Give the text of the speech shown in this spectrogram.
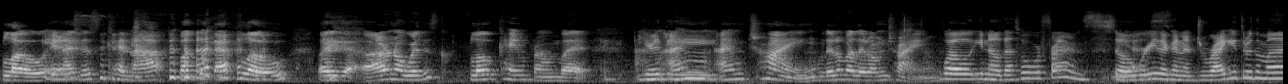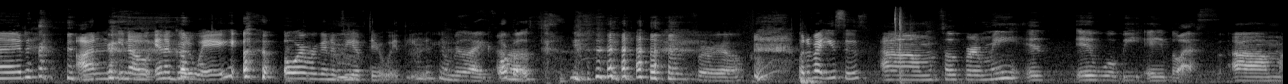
flow, and I just cannot fuck with that flow. Like I don't know where this flow came from, but You're I'm, the- I'm I'm trying little by little. I'm trying. Well, you know, that's what we're friends. So we're either going to drag you through the mud on, you know, in a good way or we're going to be up there with you. Gonna be like Or uh, both. for real. What about you, Sus? Um, so for me, it it will be a bless. Um,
